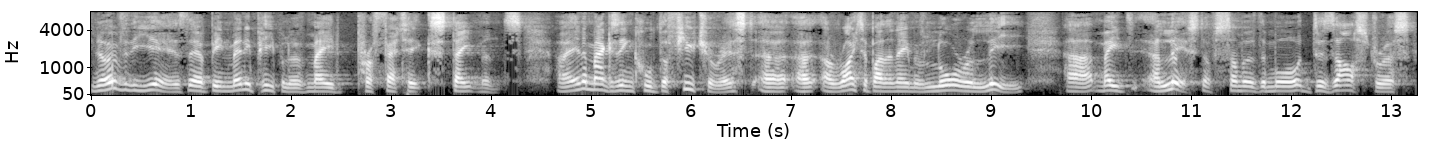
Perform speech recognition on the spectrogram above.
You know, over the years, there have been many people who have made prophetic statements. Uh, in a magazine called The Futurist, uh, a, a, writer by the name of Laura Lee uh, made a list of some of the more disastrous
